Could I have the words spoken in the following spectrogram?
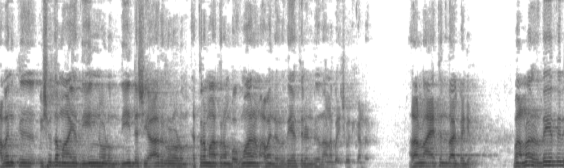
അവനക്ക് വിശുദ്ധമായ ദീനിനോടും ദീന്റെ ഷിയാറുകളോടും എത്രമാത്രം ബഹുമാനം അവന്റെ ഹൃദയത്തിലുണ്ട് എന്നാണ് പരിശോധിക്കേണ്ടത്. അതാണല്ലോ ആയത്തിന്റെ താല്പര്യം. അപ്പം നമ്മളെ ഹൃദയത്തിൽ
